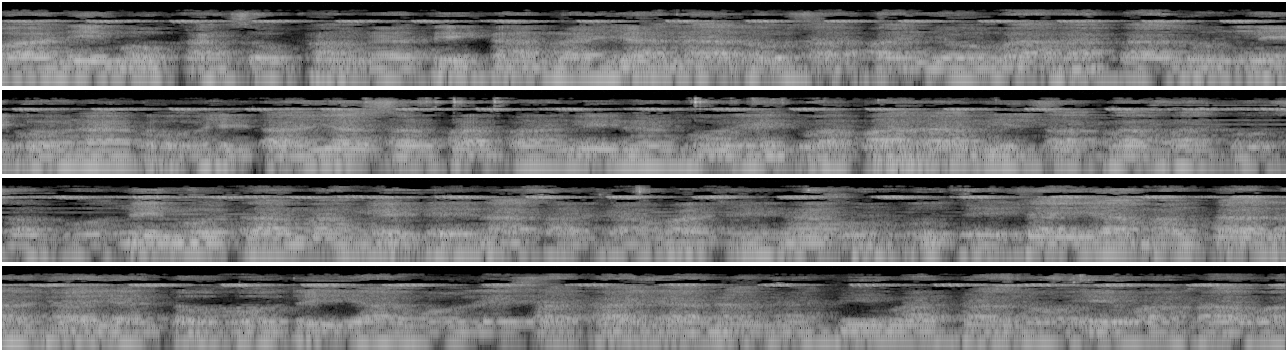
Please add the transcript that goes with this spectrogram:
วานิมุขังสุขังนาทิกามยานารุสัพพัญโยมหาการุณิโกนาโกหิตายาสัพพปานินังปุเรตวะปารามิสัพพะปะโตสัพพุติมุตตามังเอเตนะสัจ วะเชนะอุตุเตชยมังคลาชยันโตโพธิยาโมเลสัพพยานังนันติมัตโนเอวังภาวา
